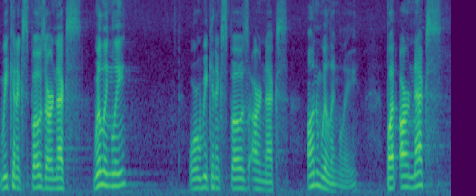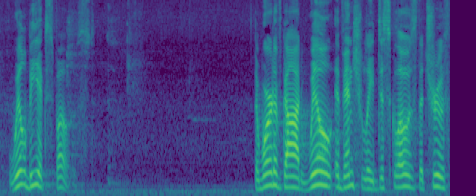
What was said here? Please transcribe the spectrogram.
We can expose our necks willingly, or we can expose our necks unwillingly, but our necks will be exposed. The Word of God will eventually disclose the truth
